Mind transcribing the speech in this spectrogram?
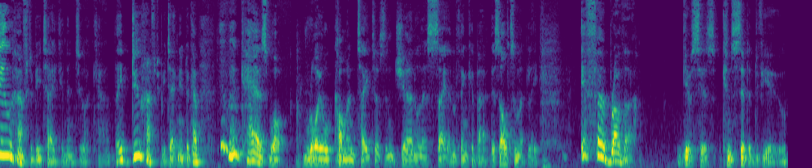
do have to be taken into account. They do have to be taken into account. Who cares what royal commentators and journalists say and think about this ultimately? If her brother gives his considered view,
